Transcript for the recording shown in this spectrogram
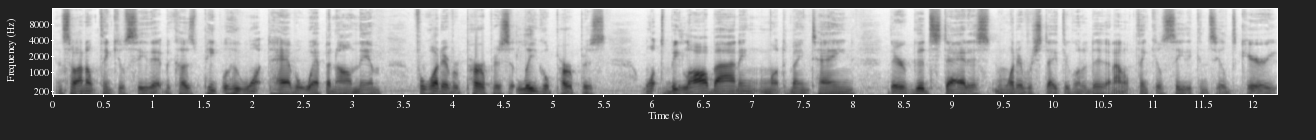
And so I don't think you'll see that because people who want to have a weapon on them for whatever purpose, legal purpose, want to be law abiding and want to maintain their good status in whatever state they're going to do. And I don't think you'll see the concealed carry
